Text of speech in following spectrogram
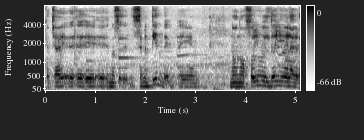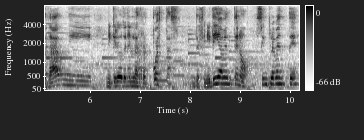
¿Cachai? Eh, eh, eh, no se me entiende. no, no soy el dueño de la verdad ni, ni creo tener las respuestas. Definitivamente no. Simplemente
